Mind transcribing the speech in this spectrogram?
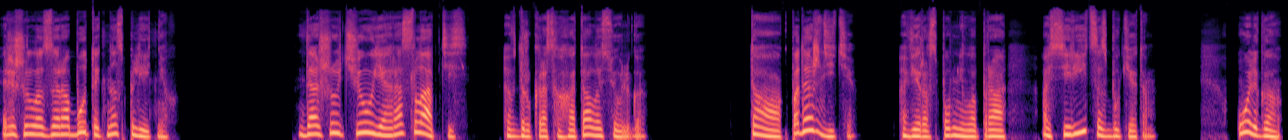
решила заработать на сплетнях. «Да шучу я, расслабьтесь», — вдруг расхохоталась Ольга. «Так, подождите». Вера вспомнила про ассирийца с букетом. Ольга,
